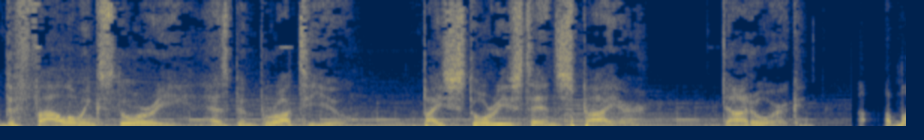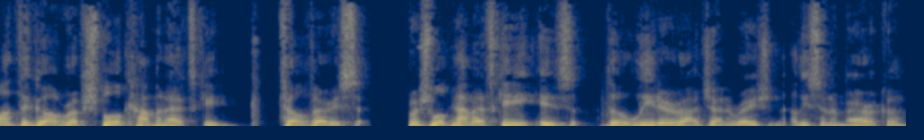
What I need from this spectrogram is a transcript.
The following story has been brought to you by StoriesToInspire.org. A month ago, Rav Shmuel Kamenetsky fell very sick. Rav Shmuel Kamenetsky is the leader of our generation, at least in America.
